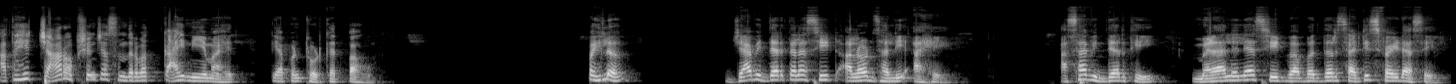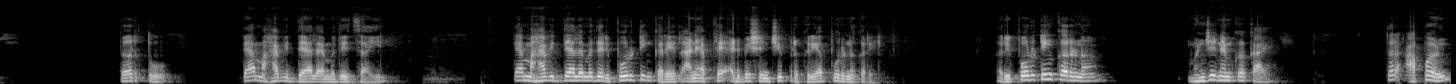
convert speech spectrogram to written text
आता हे चार ऑप्शनच्या संदर्भात काय नियम आहेत ते आपण थोडक्यात पाहू. पहिलं ज्या विद्यार्थ्याला सीट अलॉट झाली आहे असा विद्यार्थी मिळालेल्या सीटबाबत जर सॅटिस्फाईड असेल तर तो त्या महाविद्यालयामध्ये जाईल त्या महाविद्यालयामध्ये रिपोर्टिंग करेल आणि आपल्या ॲडमिशनची प्रक्रिया पूर्ण करेल. रिपोर्टिंग करणं म्हणजे नेमकं काय? तर आपण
